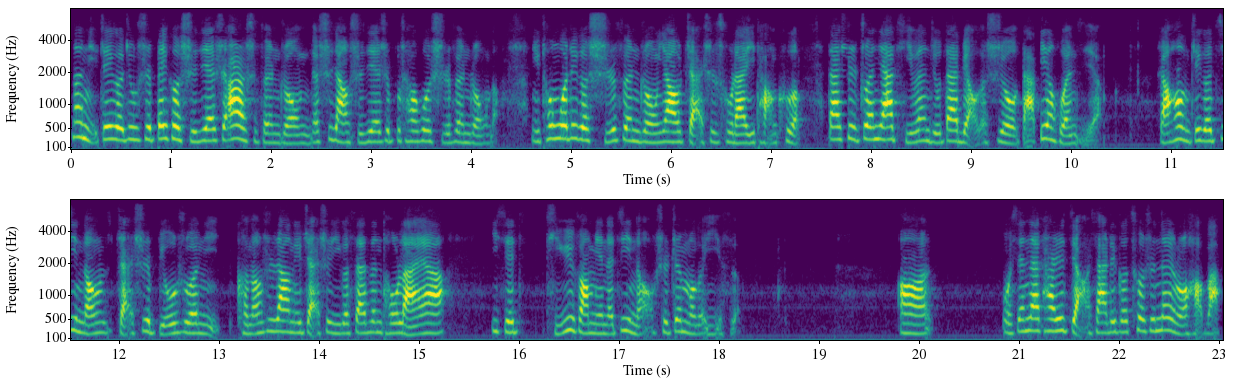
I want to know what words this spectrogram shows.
那你这个就是备课时间是二十分钟，你的试讲时间是不超过十分钟的。你通过这个十分钟要展示出来一堂课，但是专家提问就代表的是有答辩环节。然后你这个技能展示，比如说你可能是让你展示一个三分投篮呀，一些体育方面的技能是这么个意思。啊。我现在开始讲一下这个测试内容，好吧？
